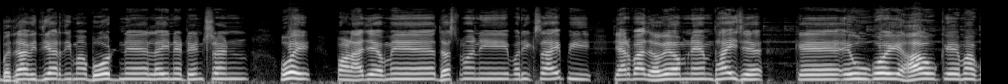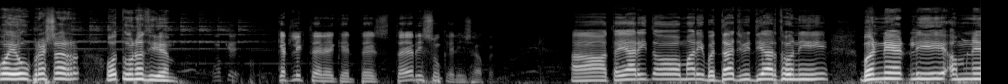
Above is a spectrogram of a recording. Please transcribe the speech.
બધા વિદ્યાર્થીમાં બોર્ડને લઈને ટેન્શન હોય પણ આજે અમે દસમાની પરીક્ષા આપી ત્યારબાદ હવે અમને એમ થાય છે કે એવું કોઈ હાવ કે એમાં કોઈ એવું પ્રેશર હોતું નથી એમ. ઓકે. કેટલીક તૈયારી શું કરી છે આપણે? તૈયારી તો અમારી બધા જ વિદ્યાર્થીઓની. બંને એટલી અમને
